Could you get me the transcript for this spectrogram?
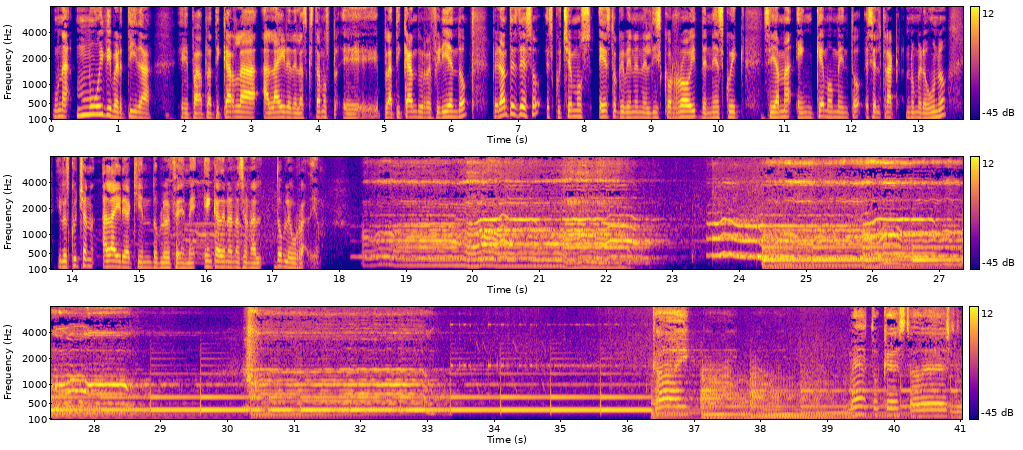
una muy divertida eh, para platicarla al aire de las que estamos eh, platicando y refiriendo. Pero antes de eso, escuchemos esto que viene en el disco Roy de Nesquik. Se llama ¿En qué momento? Es el track número uno y lo escuchan al aire aquí en WFM en cadena nacional W Radio. Esta vez no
